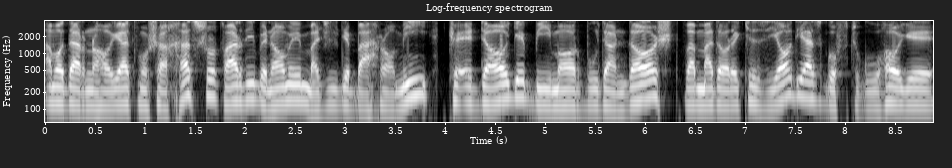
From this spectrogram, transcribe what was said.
اما در نهایت مشخص شد فردی به نام مجید بهرامی که ادعای بیمار بودن داشت و مدارک زیادی از گفتگوهای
